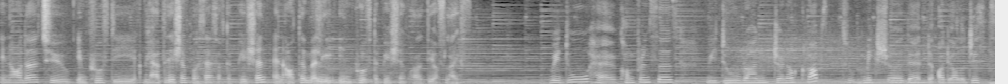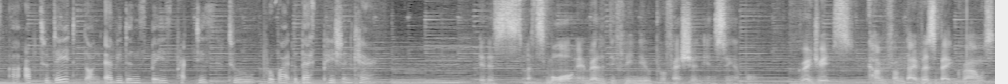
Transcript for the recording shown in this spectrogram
in order to improve the rehabilitation process of the patient and ultimately improve the patient quality of life. We do have conferences, we do run journal clubs to make sure that the audiologists are up to date on evidence-based practice to provide the best patient care. It is a small and relatively new profession in Singapore. Graduates come from diverse backgrounds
